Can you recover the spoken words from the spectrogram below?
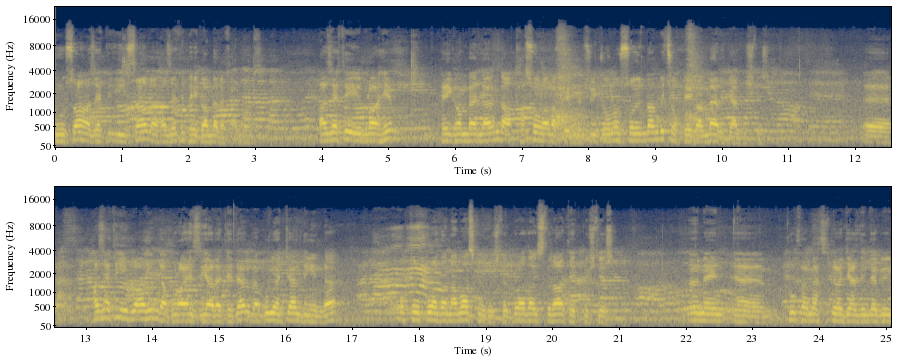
Musa, Hz. İsa ve Hz. Peygamber Efendimiz. Hz. İbrahim peygamberlerin de atası olarak bilinir. Çünkü onun soyundan birçok peygamber gelmiştir. Ee, Hz. İbrahim de burayı ziyaret eder ve buraya geldiğinde oturup burada namaz kılmıştır, burada istirahat etmiştir. Örneğin e, Kufa Mescidine geldiğinde bir,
